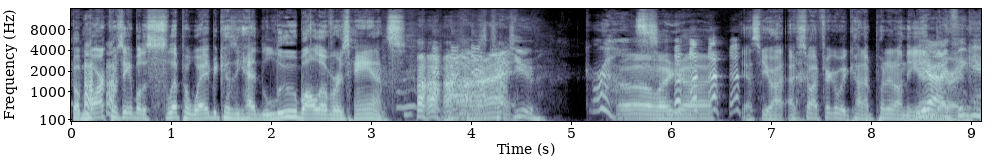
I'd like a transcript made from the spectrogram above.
but Mark was able to slip away because he had lube all over his hands. All right. That's you. Gross. Oh my god. Yeah, so I, so I figured we kind of put it on the end Yeah, there I think and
